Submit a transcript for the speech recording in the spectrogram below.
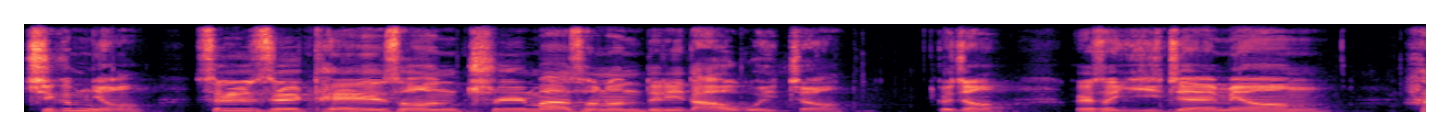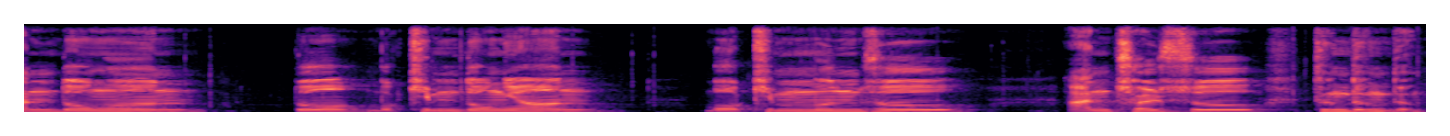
지금요, 슬슬 대선 출마 선언들이 나오고 있죠. 그죠? 그래서 이재명, 한동훈, 또 뭐 김동연, 뭐 김문수, 안철수 등등등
